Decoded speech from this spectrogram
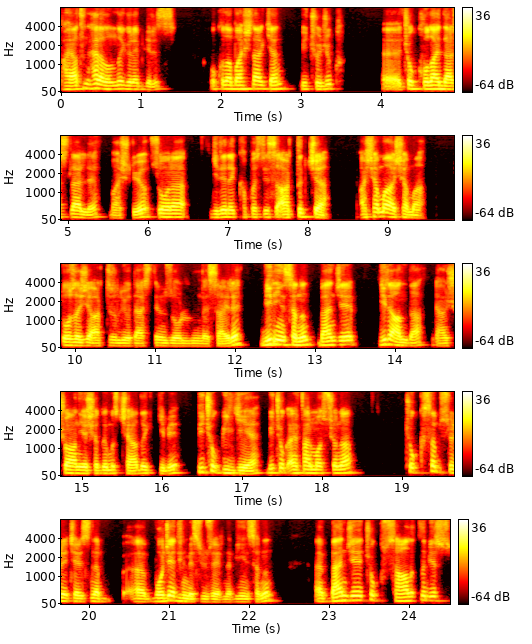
hayatın her alanında görebiliriz. Okula başlarken bir çocuk e, çok kolay derslerle başlıyor. Sonra giderek kapasitesi arttıkça aşama aşama dozajı arttırılıyor derslerin zorluğunun vesaire. Bir insanın bence bir anda yani şu an yaşadığımız çağda gibi birçok bilgiye, birçok enformasyona çok kısa bir süre içerisinde e, boca edilmesi üzerine bir insanın e, bence çok sağlıklı bir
